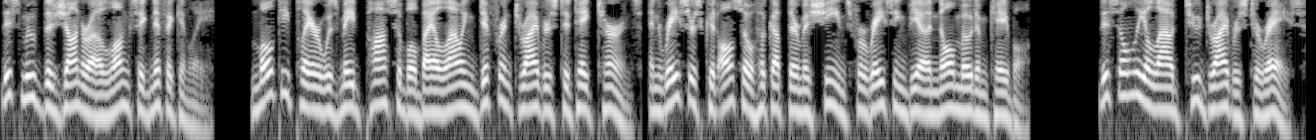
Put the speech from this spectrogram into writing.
This moved the genre along significantly. Multiplayer was made possible by allowing different drivers to take turns, and racers could also hook up their machines for racing via a null modem cable. This only allowed two drivers to race.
